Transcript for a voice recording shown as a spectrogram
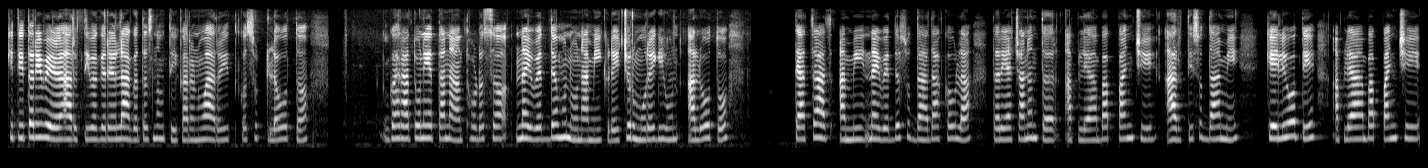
कितीतरी वेळ आरती वगैरे लागतच नव्हती कारण वारं इतकं सुटलं होतं. घरातून येताना थोडंसं नैवेद्य म्हणून आम्ही इकडे चुरमुरे घेऊन आलो होतो. त्याचाच आम्ही नैवेद्यसुद्धा दाखवला. तर याच्यानंतर आपल्या बाप्पांची आरतीसुद्धा आम्ही केली होती. आपल्या बाप्पांची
